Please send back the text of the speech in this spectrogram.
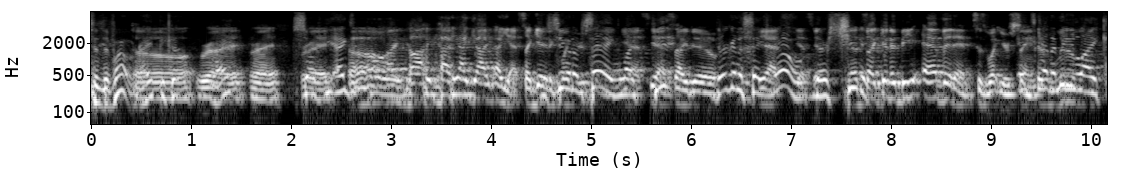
to the vote, right? Because, oh, right, right, right. So right. the exit oh, polling, I, I, I, I, yes, I get you see what, what I'm saying. saying. Like, yes, yes, I do. They're going to say yes, no. Yes, yes. There's cheating. It's like going to be evidence, is what you're saying. It's going to be like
